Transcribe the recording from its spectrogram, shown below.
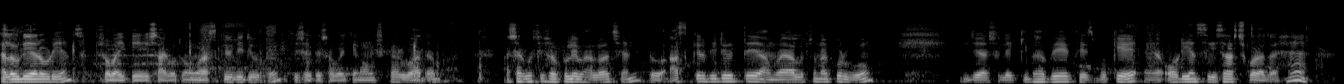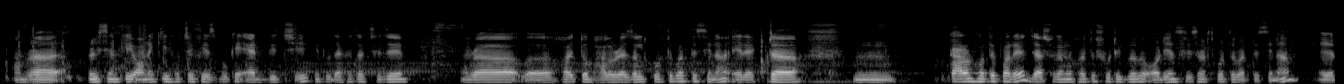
হ্যালো ডিয়ার অডিয়েন্স সবাইকে স্বাগত আমার আজকের ভিডিওতে। সে সাথে সবাইকে নমস্কার ও আদাব। আশা করছি সকলেই ভালো আছেন। তো আজকের ভিডিওতে আমরা আলোচনা করব যে আসলে কীভাবে ফেসবুকে অডিয়েন্স রিসার্চ করা যায়। হ্যাঁ? আমরা রিসেন্টলি অনেকেই হচ্ছে ফেসবুকে অ্যাড দিচ্ছি, কিন্তু দেখা যাচ্ছে যে আমরা হয়তো ভালো রেজাল্ট করতে পারতেছি না। এর একটা কারণ হতে পারে যে আসলে আমরা হয়তো সঠিকভাবে অডিয়েন্স রিসার্চ করতে পারতেছি না। এর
